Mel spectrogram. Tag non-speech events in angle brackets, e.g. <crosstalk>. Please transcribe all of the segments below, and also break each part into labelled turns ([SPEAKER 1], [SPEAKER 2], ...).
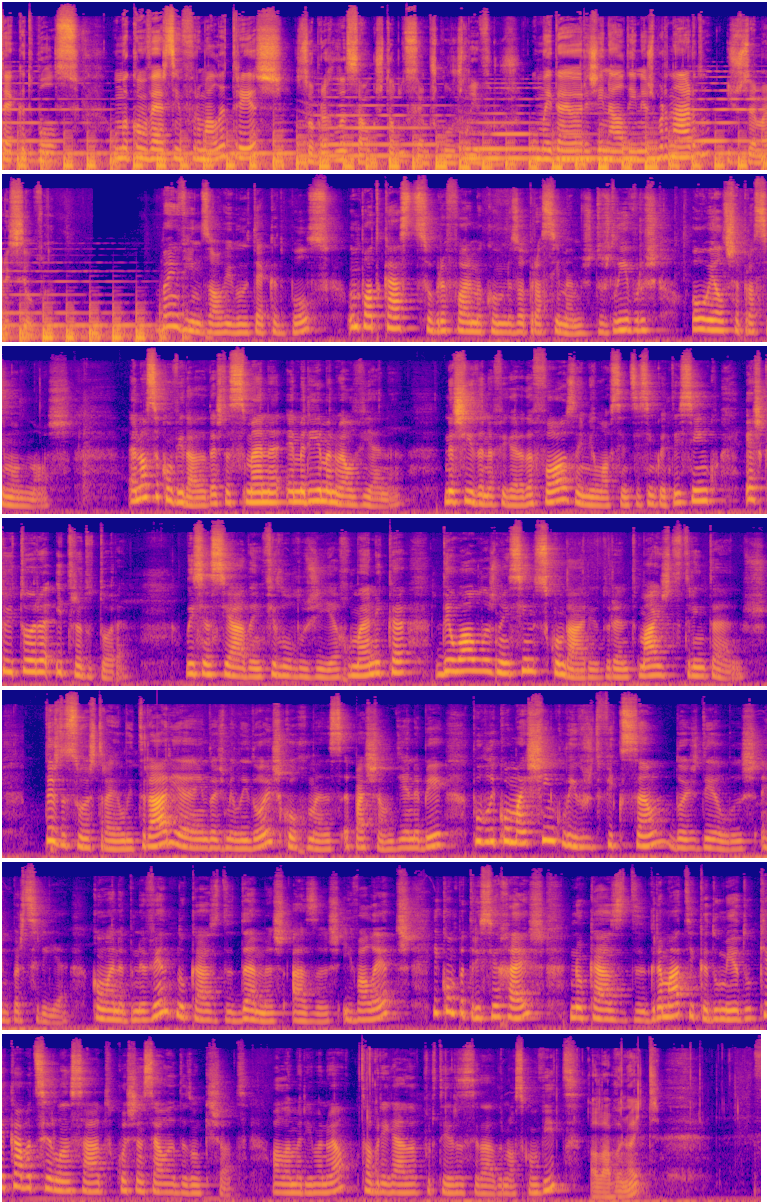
[SPEAKER 1] Biblioteca de Bolso. Uma conversa informal a três
[SPEAKER 2] sobre a relação que estabelecemos com os livros.
[SPEAKER 1] Uma ideia original de Inês Bernardo
[SPEAKER 2] e José Mário Silva.
[SPEAKER 1] Bem-vindos ao Biblioteca de Bolso, um podcast sobre a forma como nos aproximamos dos livros ou eles se aproximam de nós. A nossa convidada desta semana é Maria Manuel Viana. Nascida na Figueira da Foz em 1955, é escritora e tradutora. Licenciada em Filologia Românica, deu aulas no ensino secundário durante mais de 30 anos. Desde a sua estreia literária, em 2002, com o romance A Paixão de Ana B., publicou mais cinco livros de ficção, dois deles em parceria com Ana Benavente, no caso de Damas, Asas e Valetes, e com Patrícia Reis, no caso de Gramática do Medo, que acaba de ser lançado com a chancela de Dom Quixote. Olá, Maria Manuel, muito obrigada por teres aceitado o nosso convite.
[SPEAKER 3] Olá, boa noite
